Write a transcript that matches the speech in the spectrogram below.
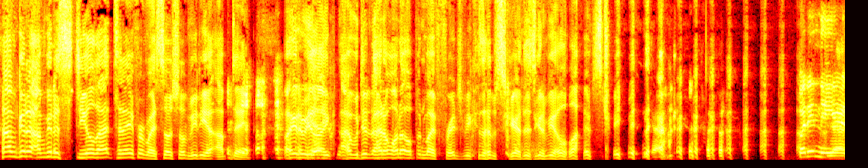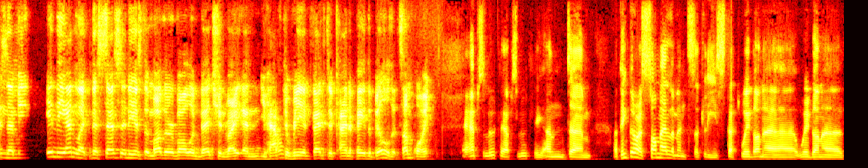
I'm gonna I'm gonna steal that today for my social media update. I'm gonna be Yeah, like, I would I don't want to open my fridge because I'm scared there's gonna be a live stream in there. But in the Yes. end, I mean, in the end, like necessity is the mother of all invention, right? And you have to reinvent to kind of pay the bills at some point. Absolutely, absolutely, and um, I think there are some elements, at least, that we're gonna we're gonna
